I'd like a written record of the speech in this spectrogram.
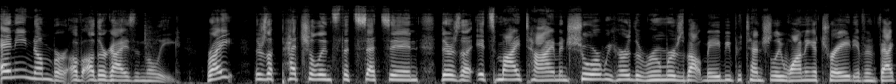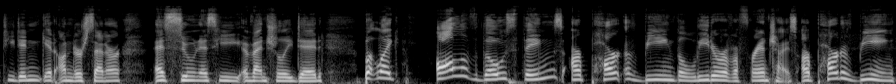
any number of other guys in the league. Right? There's a petulance that sets in. There's a it's my time. And sure, we heard the rumors about maybe potentially wanting a trade if in fact he didn't get under center as soon as he eventually did. But like all of those things are part of being the leader of a franchise, are part of being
